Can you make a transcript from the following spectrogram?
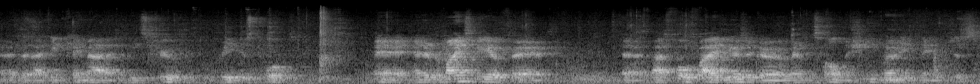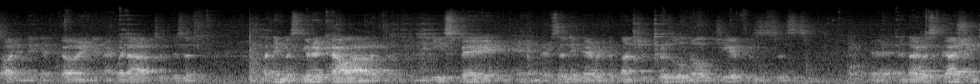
uh, that I think came out of these two previous talks. Uh, and it reminds me of uh, uh, about four or five years ago when this whole machine learning thing was just starting to get going, and I went out to visit, I think it was Unocal out in the, East Bay, and they're sitting there with a bunch of grizzled old geophysicists, uh, and I was gushing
